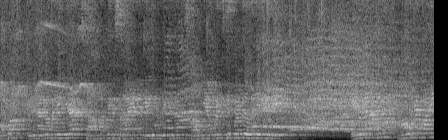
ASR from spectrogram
ഒപ്പം ഇതിനകം വലിയ സാമ്പത്തിക സഹായങ്ങൾ ചെയ്തുകൊണ്ടിരിക്കുന്ന സൗമ്യ പ്രിൻസിപ്പളിന്റെ വലിയ കൈഡി എല്ലാവരും മൗനമായി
